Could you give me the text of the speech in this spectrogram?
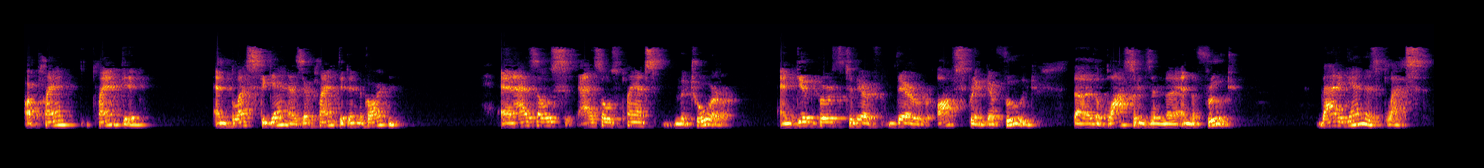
are plant, planted and blessed again as they're planted in the garden. And as those as those plants mature and give birth to their their offspring, their food, the the blossoms and the and the fruit. That again is blessed,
